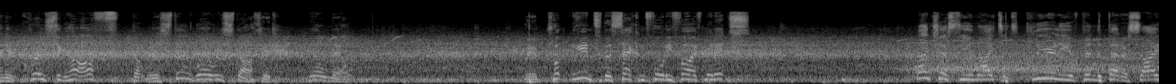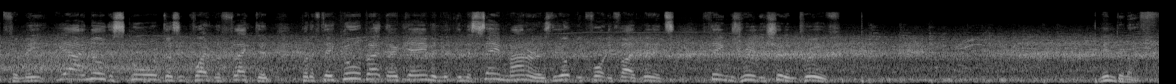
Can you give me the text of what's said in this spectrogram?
An engrossing half, but we're still where we started, nil-nil. We're promptly into the second 45 minutes. Manchester United clearly have been the better side for me. Yeah, I know the score doesn't quite reflect it, but if they go about their game in the, in the same manner as the opening 45 minutes, things really should improve. Lindelof.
